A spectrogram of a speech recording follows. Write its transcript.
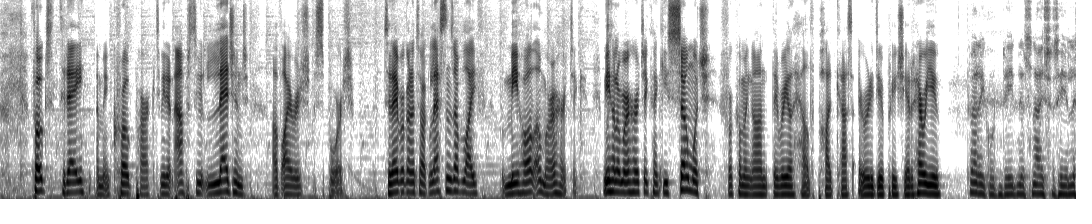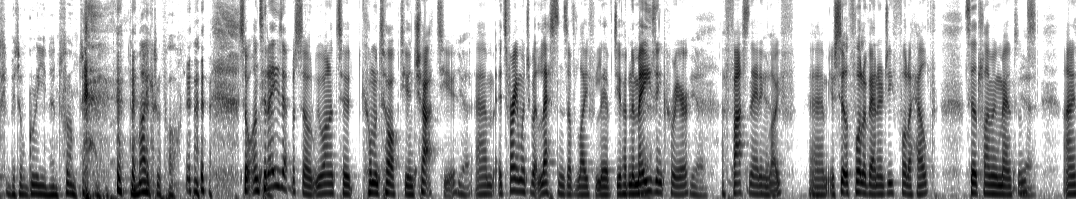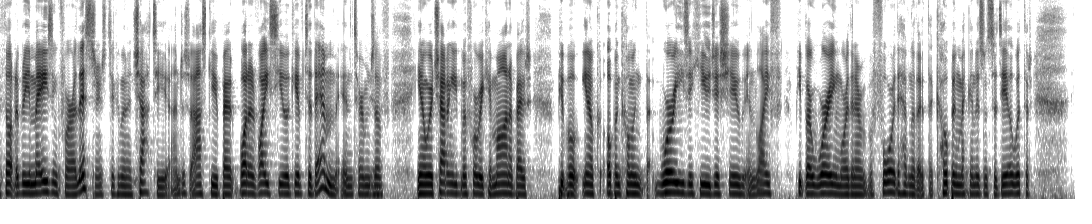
Folks, today I'm in Croke Park to meet an absolute legend of Irish sport. Today we're going to talk lessons of life with Micheál Ó Muircheartaigh. Micheál Ó Muircheartaigh thank you so much for coming on the Real Health Podcast. I really do appreciate it. How are you? Very good indeed, and it's nice to see a little bit of green in front of the microphone. So, on today's episode, we wanted to come and talk to you and chat to you. Yeah. Um, it's very much about lessons of life lived. You've had an amazing career, Yeah. a fascinating Yeah. life. Um, you're still full of energy, full of health, still climbing mountains. And I thought it'd be amazing for our listeners to come in and chat to you and just ask you about what advice you would give to them in terms of, you know, we were chatting even before we came on about people, you know, up and coming. That is a huge issue in life. People are worrying more than ever before. They haven't got the, the coping mechanisms to deal with it.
